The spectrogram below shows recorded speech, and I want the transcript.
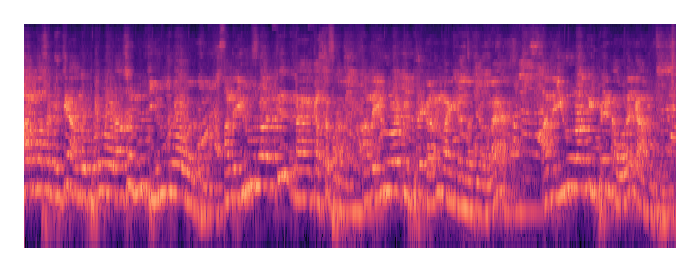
ஆறு மாசம் கழிச்சு அந்த பொருளோட ஆசை நூத்தி இருபது ரூபா இருக்கும். அந்த இருபது ரூபாய்க்கு நான் கஷ்டப்படணும் அந்த இருபது ரூபாய்க்கு இப்பயே கடன் வாங்கிட்டு வச்சுக்கோங்களேன் அந்த இருபது ரூபாய்க்கு இப்பயே நான் உழைக்க ஆரம்பிச்சேன்.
